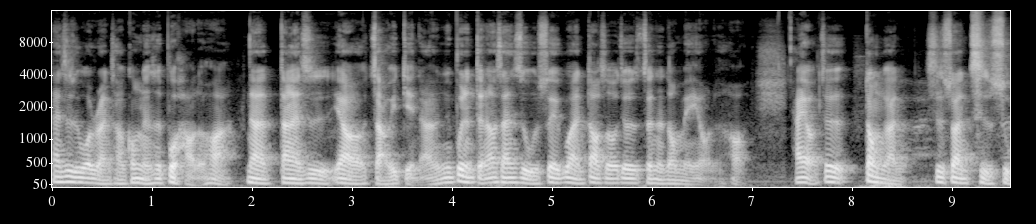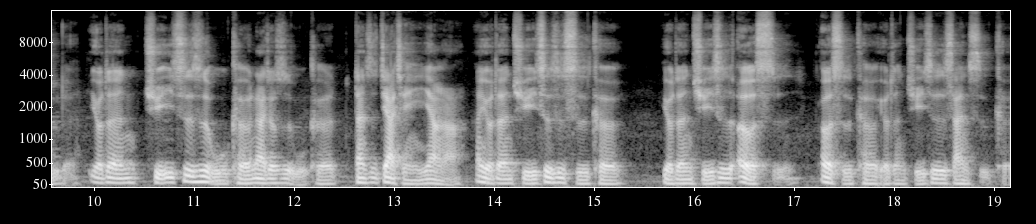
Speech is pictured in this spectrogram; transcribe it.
但是如果卵巢功能是不好的话，那当然是要早一点啊，你不能等到三十五岁，不然到时候就是真的都没有了哈。还有，这冻卵是算次数的，有的人取一次是五颗，那就是五颗，但是价钱一样啊。那有的人取一次是十颗，有的人取一次是二十，二十颗，有的人取一次是三十颗。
